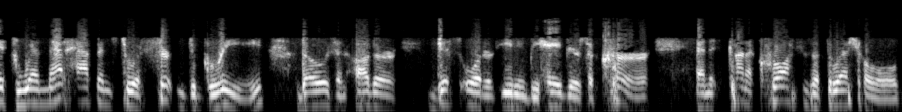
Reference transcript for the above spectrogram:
It's when that happens to a certain degree, those and other disordered eating behaviors occur, and it kind of crosses a threshold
